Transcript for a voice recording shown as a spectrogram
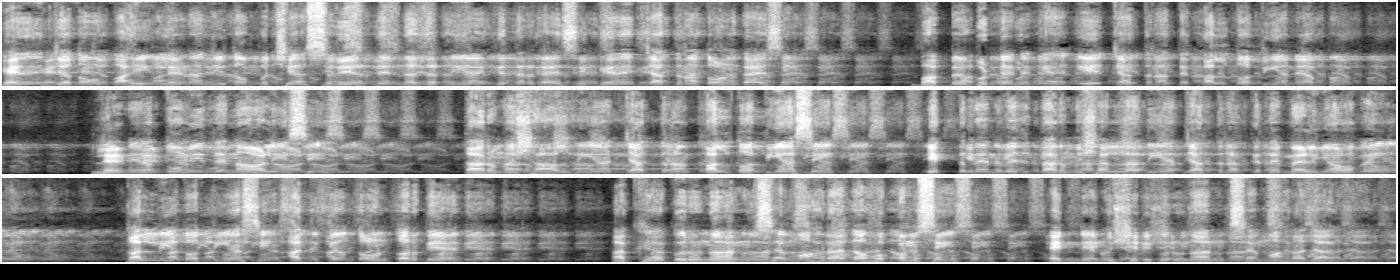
ਕਹਿੰਦੇ ਜਦੋਂ ਭਾਈ ਲੈਣਾ ਜੀ ਤੋਂ ਪੁੱਛਿਆ, ਸਵੇਰ ਦੇ ਨਜ਼ਰ ਨਹੀਂ ਆਏ, ਕਿੱਧਰ ਗਏ ਸੀ? ਕਹਿੰਦੇ ਚਾਦਰਾਂ ਧੋਣ ਗਏ ਸੀ। ਬਾਬੇ ਬੁੱਢੇ ਨੇ ਕਿਹਾ, ਇਹ ਚਾਦਰਾਂ ਤੇ ਕੱਲ ਧੋਤੀਆਂ ਨੇ ਆਪਾਂ। ਲੈਣਿਆ ਤੂੰ ਵੀ ਤੇ ਨਾਲ ਹੀ ਸੀ। ਧਰਮਸ਼ਾਲ ਦੀਆਂ ਚਾਦਰਾਂ ਕੱਲ ਧੋਤੀਆਂ ਸੀ। ਇੱਕ ਦਿਨ ਵਿੱਚ ਧਰਮਸ਼ਾਲਾ ਦੀਆਂ ਚਾਦਰਾਂ ਕਿਤੇ ਮੈਲੀਆਂ ਹੋ ਗਈਆਂ। ਕੱਲ ਹੀ ਧੋਤੀਆਂ ਸੀ, ਅੱਜ ਕਿਉਂ ਧੋਣ ਤੁਰ ਗਏ? ਆਖਿਆ, ਗੁਰੂ ਨਾਨਕ ਸਾਹਿਬ ਮਹਾਰਾਜ ਦਾ ਹੁਕਮ ਸੀ, ਇੰਨੇ ਨੂੰ ਸ੍ਰੀ ਗੁਰੂ ਨਾਨਕ ਸਾਹਿਬ ਮਹਾਰਾਜ ਆ ਗਏ।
